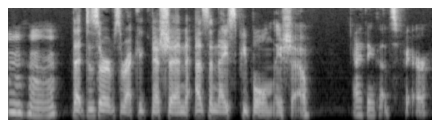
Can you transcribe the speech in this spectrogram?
Mm-hmm. that deserves recognition as a nice people only show. I think that's fair.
